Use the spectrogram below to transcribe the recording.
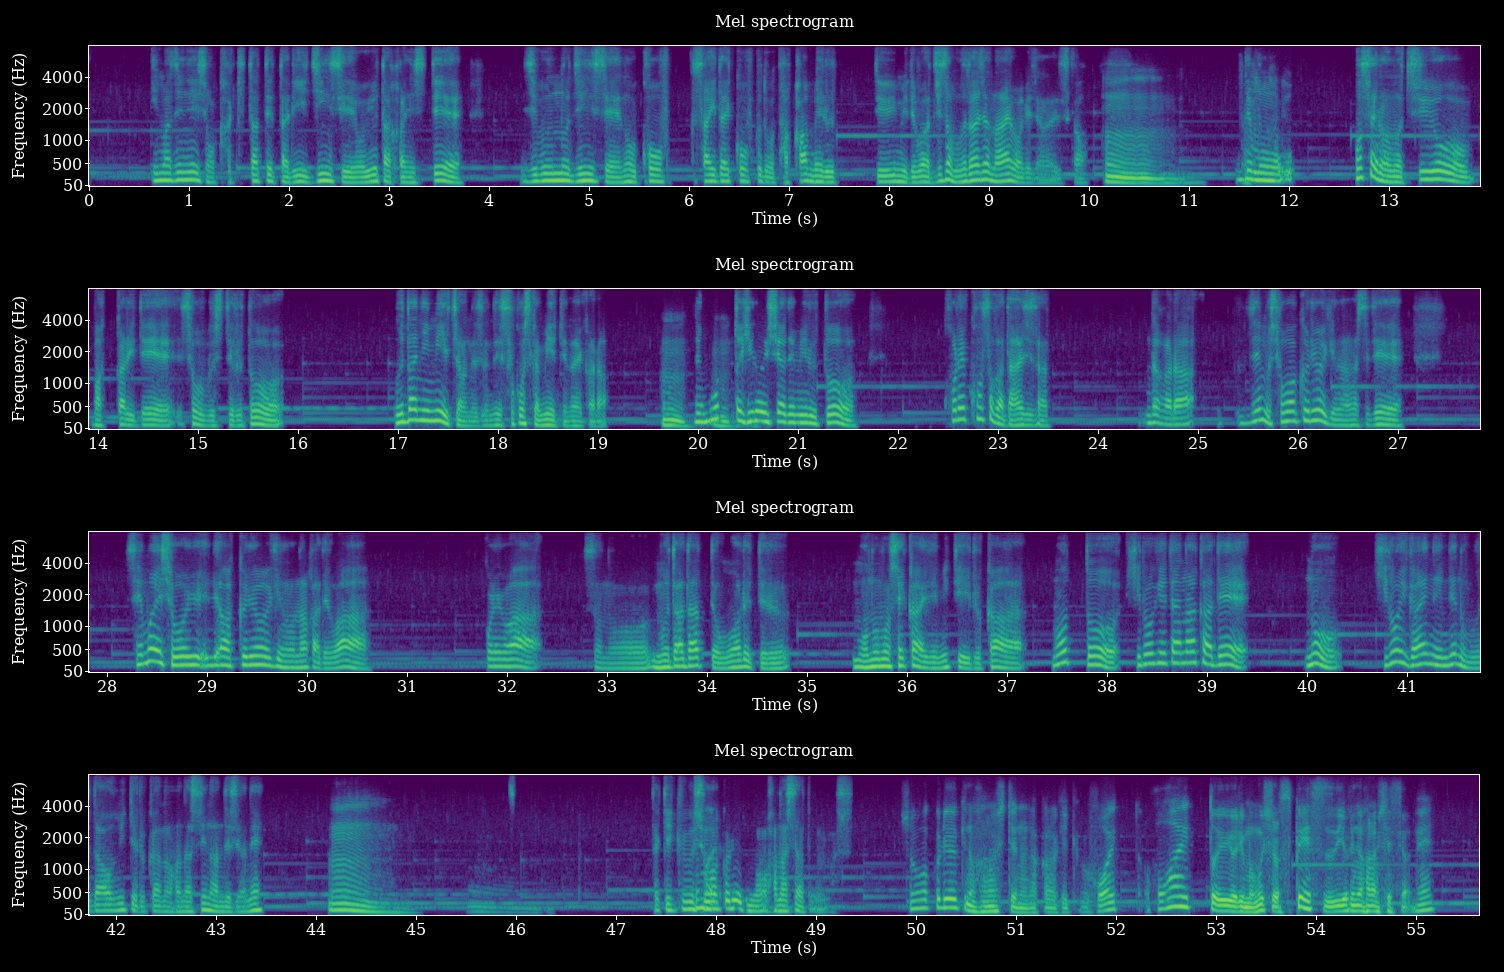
イマジネーションをかき立てたり、人生を豊かにして、自分の人生の幸福、最大幸福度を高めるっていう意味では、実は無駄じゃないわけじゃないですか。うんうんでも、オセロの中央ばっかりで勝負してると、無駄に見えちゃうんですよね。そこしか見えてないから。うん。でもっと広い視野で見ると、これこそが大事だ。だから、全部小学領域の話で、狭い小学領域の中では、これは、その、無駄だって思われてるものの世界で見ているか、もっと広げた中での、広い概念での無駄を見てるかの話なんですよね。うん。だ結局、小学領域の話だと思います。小学領域の話っていうのは、だから結局ホワイト、ホワイトよりもむしろスペース寄りの話ですよね。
